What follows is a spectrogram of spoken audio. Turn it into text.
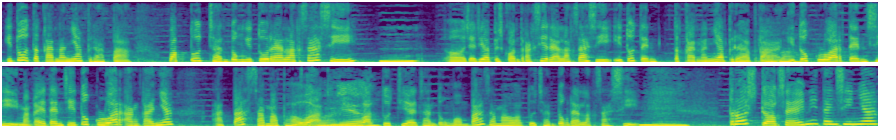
itu tekanannya berapa waktu jantung itu relaksasi Hmm. eh, jadi habis kontraksi relaksasi itu ten- tekanannya berapa? Itu keluar tensi makanya tensi itu keluar angkanya atas sama bawah Bawah. Iya. waktu dia jantung mompa sama waktu jantung relaksasi Hmm. terus dok saya ini tensinya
